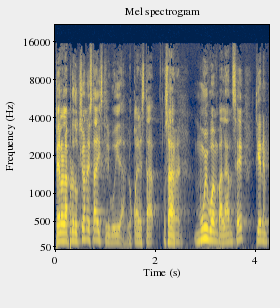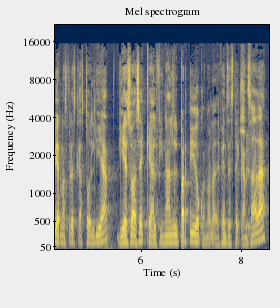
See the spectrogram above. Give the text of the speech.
Pero la producción está distribuida, lo cual está, o sea, muy buen balance. Tienen piernas frescas todo el día. Y eso hace que al final del partido, cuando la defensa esté cansada,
